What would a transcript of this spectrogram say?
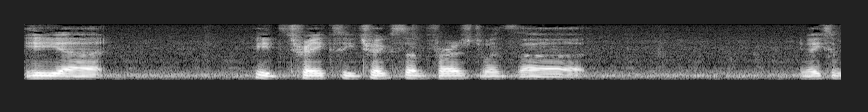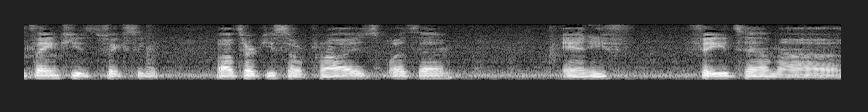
He, uh, he tricks, he tricks them first with, uh, he makes him think he's fixing Wild Turkey surprise with him, and he f- feeds him. Uh,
